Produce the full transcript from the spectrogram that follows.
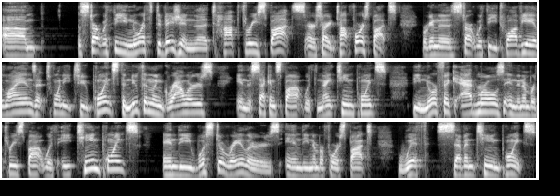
Um, start with the North Division, the top three spots, or sorry, top four spots. We're going to start with the Trois-Rivières Lions at 22 points, the Newfoundland Growlers in the second spot with 19 points, the Norfolk Admirals in the number three spot with 18 points, and the Worcester Railers in the number four spot with 17 points.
